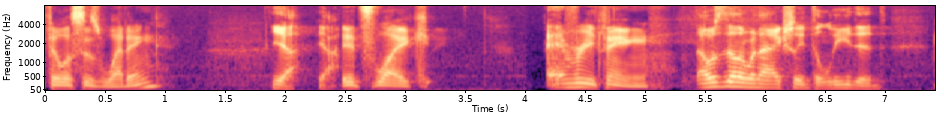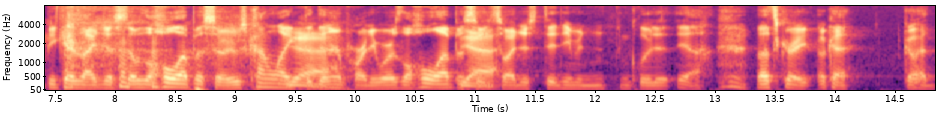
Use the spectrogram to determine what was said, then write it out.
Phyllis's wedding. Yeah, yeah. It's like everything. That was another one I actually deleted because I just, it was a whole episode. It was kind of like Yeah. the dinner party where it was the whole episode, Yeah. so I just didn't even include it. Yeah. That's great. Okay. Go ahead.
